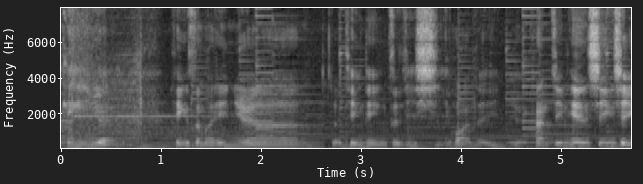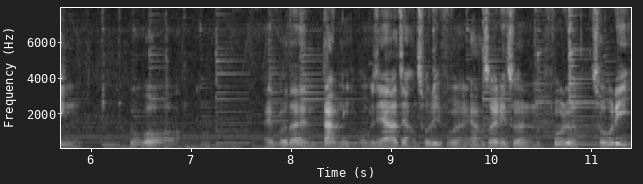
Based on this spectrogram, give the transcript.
听音乐，听什么音乐呢？就听听自己喜欢的音乐。看今天心情，如果，哎，不对，当你我们现在要讲处理负能量，所以你说负能处理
